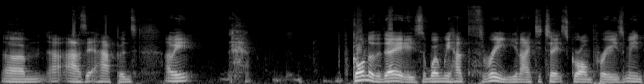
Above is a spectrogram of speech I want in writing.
um, as it happens. I mean, gone are the days when we had three United States Grand Prix. I mean,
